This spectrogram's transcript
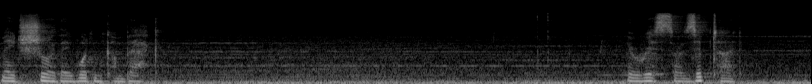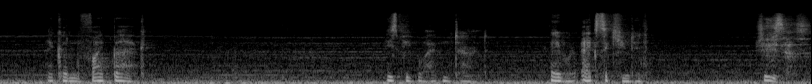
made sure they wouldn't come back. Their wrists are zip tied. They couldn't fight back. These people hadn't turned. They were executed. Jesus.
